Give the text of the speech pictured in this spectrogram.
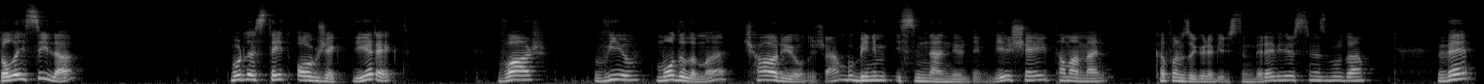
Dolayısıyla burada state object diyerek var view model'ımı çağırıyor olacağım. Bu benim isimlendirdiğim bir şey. Tamamen kafanıza göre bir isim verebilirsiniz burada. Ve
